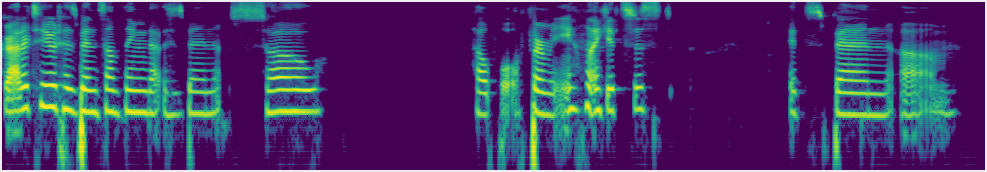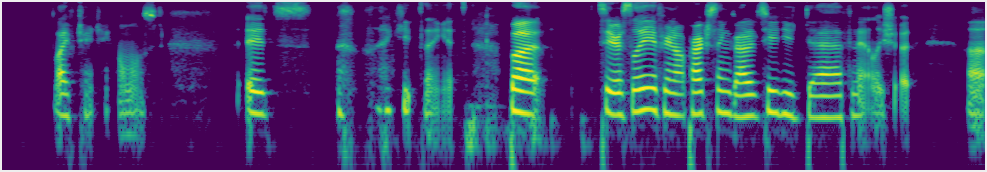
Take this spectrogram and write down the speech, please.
Gratitude has been something that has been so helpful for me. Like it's just it's been um life changing almost. It's I keep saying it. But seriously, if you're not practicing gratitude, you definitely should. Um,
